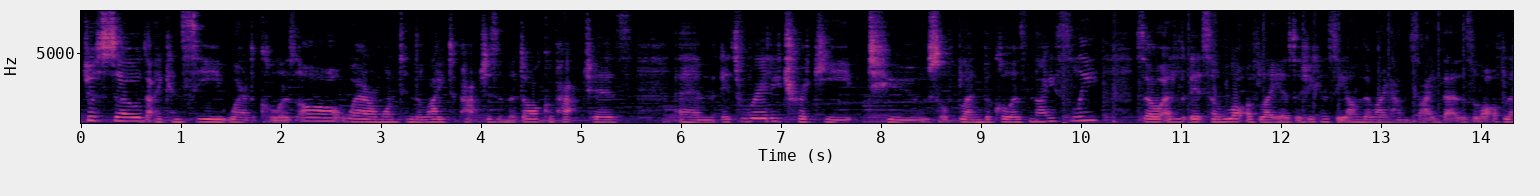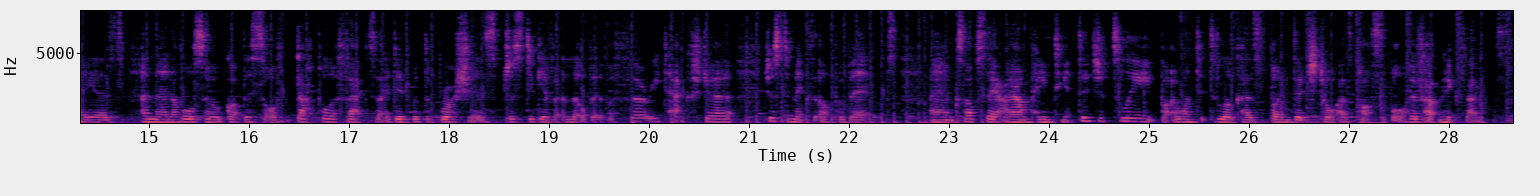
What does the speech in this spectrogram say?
just so that I can see where the colours are, where I'm wanting the lighter patches and the darker patches. Um, it's really tricky to sort of blend the colours nicely. So it's a lot of layers as you can see on the right hand side there. There's a lot of layers. And then I've also got this sort of dapple effect that I did with the brushes just to give it a little bit of a furry texture just to mix it up a bit. Because um, obviously I am painting it digitally but I want it to look as undigital as possible if that makes sense.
